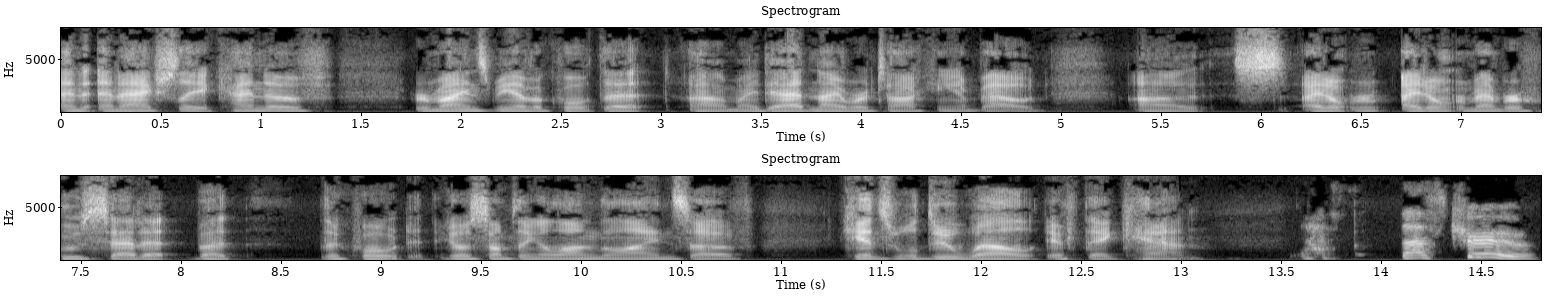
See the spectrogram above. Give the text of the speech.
and and actually, it kind of reminds me of a quote that uh, my dad and I were talking about. Uh, I don't re- I don't remember who said it, but the quote goes something along the lines of, "Kids will do well if they can." that's true.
